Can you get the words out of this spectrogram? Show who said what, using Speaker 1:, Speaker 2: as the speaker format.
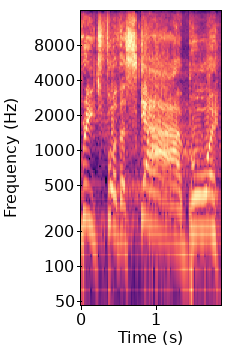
Speaker 1: Reach for the sky, boy.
